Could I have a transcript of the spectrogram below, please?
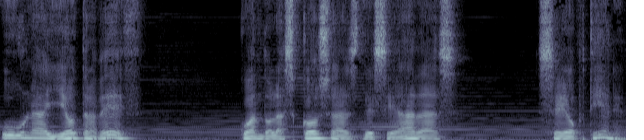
Una y otra vez cuando las cosas deseadas se obtienen.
